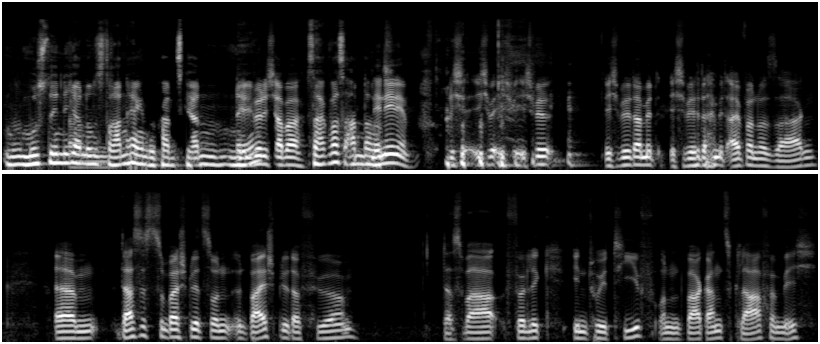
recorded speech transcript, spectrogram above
Du musst dich nicht an uns Ähm, dranhängen. Du kannst gern. Den Nee, würde ich aber sag was anderes. Nee, nee, nee. Ich, ich, will- ich, ich, will, ich, will damit, ich will damit einfach nur sagen, ähm, das ist zum Beispiel jetzt so ein, ein Beispiel dafür, das war völlig intuitiv und war ganz klar für mich,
